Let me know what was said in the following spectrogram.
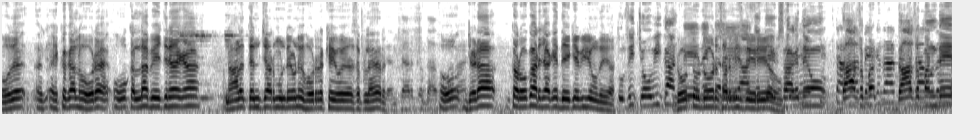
ਉਹਦੇ ਇੱਕ ਗੱਲ ਹੋਰ ਹੈ ਉਹ ਕੱਲਾ ਵੇਚ ਰਿਹਾ ਹੈਗਾ ਨਾਲ ਤਿੰਨ ਚਾਰ ਮੁੰਡੇ ਉਹਨੇ ਹੋਰ ਰੱਖੇ ਹੋਏ ਆ ਸਪਲਾਇਰ। ਉਹ ਜਿਹੜਾ ਘਰੋਂ ਘਰ ਜਾ ਕੇ ਦੇ ਕੇ ਵੀ ਆਉਂਦੇ ਆ। ਤੁਸੀਂ 24 ਘੰਟੇ door ਘਰੇ service ਆ ਦੇ ਰਹੇ ਹੋ। ਦੇਖ ਸਕਦੇ ਹੋ 10 10 ਬੰਦੇ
